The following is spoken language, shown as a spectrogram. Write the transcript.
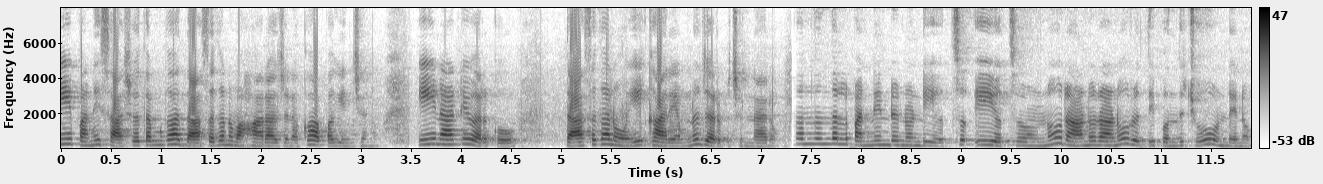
ఈ పని శాశ్వతంగా దాసగను మహారాజునకు అప్పగించెను. ఈనాటి వరకు దాసగను ఈ కార్యంను జరుపుచున్నారు. పంతొమ్మిది వందల పన్నెండు నుండి ఉత్సవ ఈ ఉత్సవంను రాను రాను వృద్ధి పొందుచూ ఉండెను.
